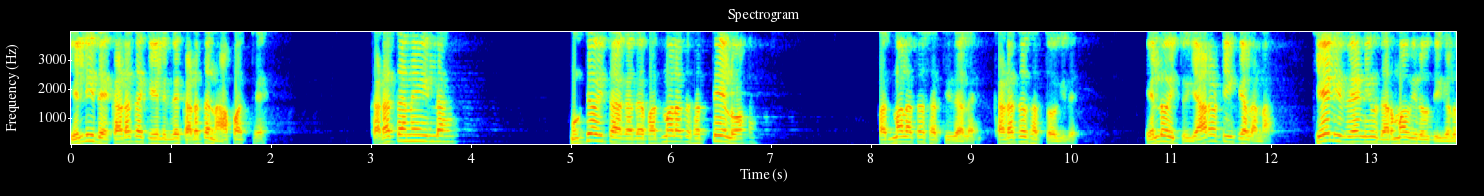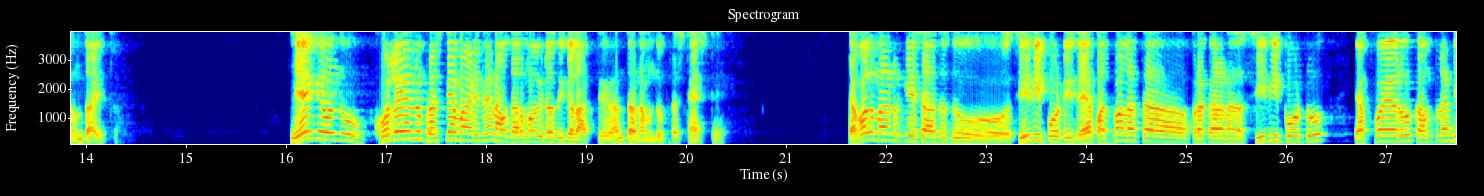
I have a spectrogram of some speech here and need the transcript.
ಎಲ್ಲಿದೆ? ಕಡತ ಕೇಳಿದ್ರೆ ಕಡತ ನಾಪತ್ತೆ. ಕಡತನೇ ಇಲ್ಲ. ಮುಗ್ದೋಯ್ತು ಹೋಯ್ತಾಗಾದ್ರೆ ಪದ್ಮಲತಾ ಸತ್ತೇ ಇಲ್ವಾ? ಪದ್ಮಲತಾ ಸತ್ತಿದ್ದಾಳೆ. ಕಡತ ಸತ್ತೋಗಿದೆ. ಎಲ್ಲೋಯ್ತು? ಯಾರೋ ಟೀಕೆಲ್ಲನ ಕೇಳಿದ್ರೆ ನೀವು ಧರ್ಮ ವಿರೋಧಿಗಳು ಅಂತ ಆಯ್ತು ಹೇಗೆ ಒಂದು ಕೊಲೆಯನ್ನು ಪ್ರಶ್ನೆ ಮಾಡಿದ್ರೆ ನಾವು ಧರ್ಮ ವಿರೋಧಿಗಳಾಗ್ತೇವೆ ಅಂತ ನಮ್ಮದು ಪ್ರಶ್ನೆ ಅಷ್ಟೇ. ಡಬಲ್ ಮರ್ಡರ್ ಕೇಸ್ ಆದದ್ದು ಸಿ ರಿಪೋರ್ಟ್ ಇದೆ. ಪದ್ಮಲತಾ ಪ್ರಕರಣದ C report F I R complaint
